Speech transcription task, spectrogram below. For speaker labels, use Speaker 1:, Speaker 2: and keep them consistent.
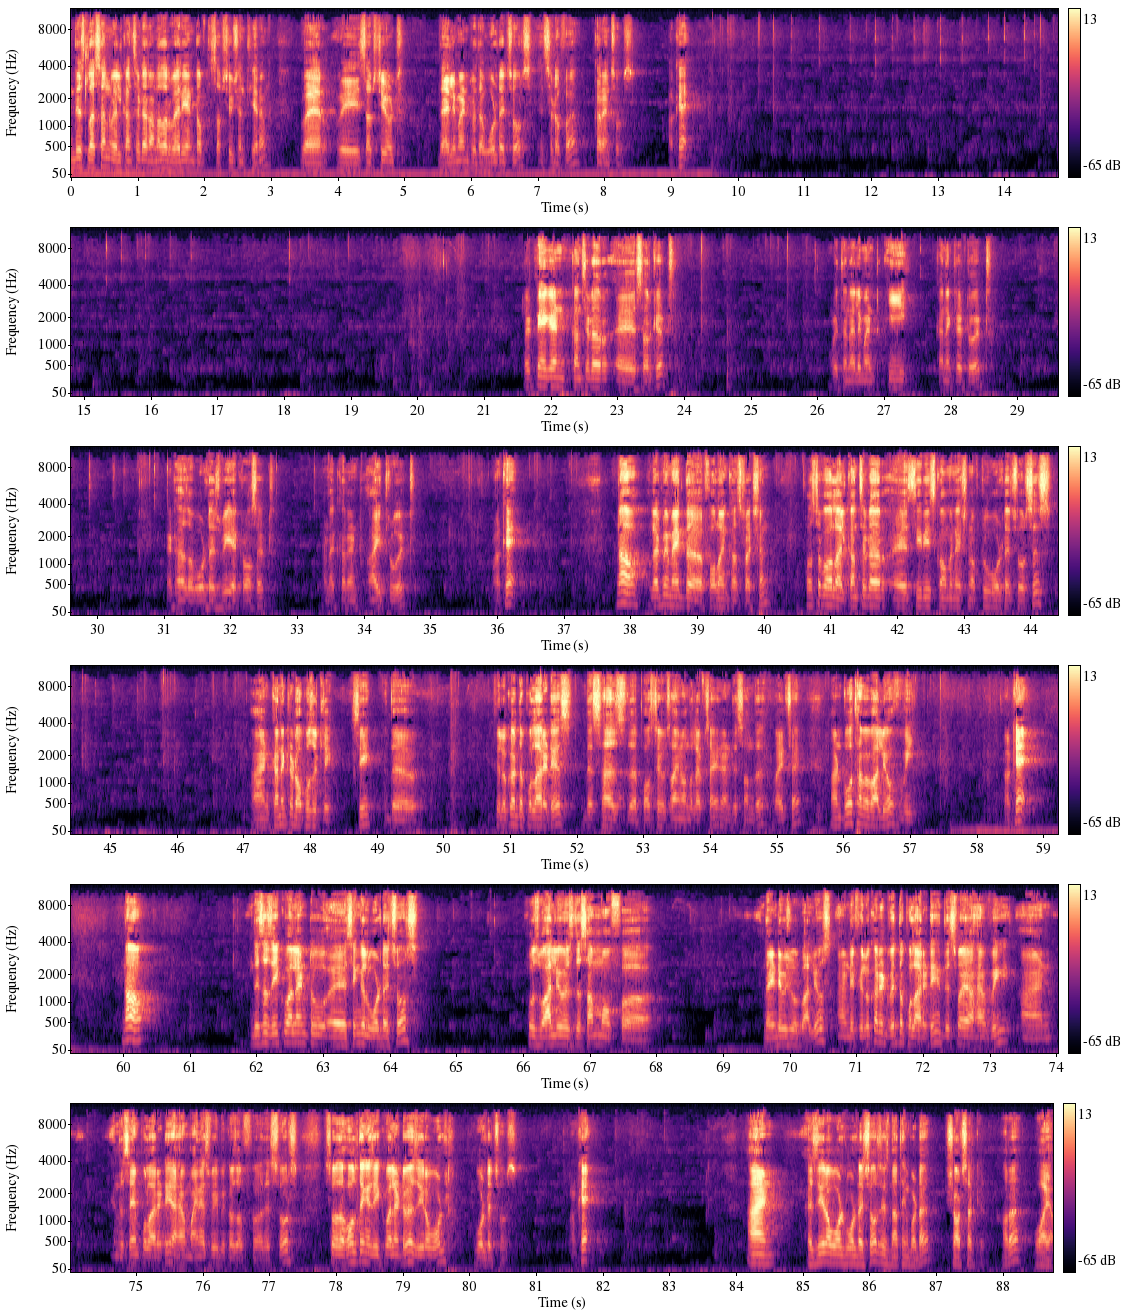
Speaker 1: In this lesson, we will consider another variant of the substitution theorem, where we substitute the element with a voltage source instead of a current source. Okay. Let me again consider a circuit with an element E connected to it. It has a voltage V across it and a current I through it. Okay. Now, let me make the following construction. First of all, I will consider a series combination of two voltage sources and connected oppositely. See the if you look at the polarities, this has the positive sign on the left side and this on the right side and both have a value of V. Okay. Now, this is equivalent to a single voltage source whose value is the sum of uh, the individual values and if you look at it with the polarity this way I have V and in the same polarity I have minus V because of uh, this source. So, the whole thing is equivalent to a 0 volt voltage source. Okay. And a 0 volt voltage source is nothing but a short circuit or a wire.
